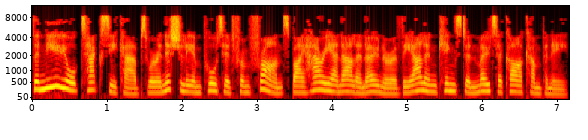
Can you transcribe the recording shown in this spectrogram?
The New York taxicabs were initially imported from France by Harry N. Allen owner of the Allen Kingston Motor Car Company.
